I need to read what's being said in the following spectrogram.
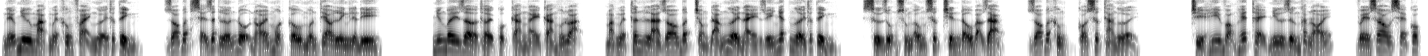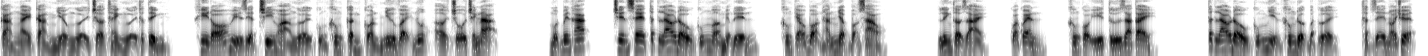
Nếu như Mạc Nguyệt không phải người thức tỉnh, do bất sẽ rất lớn độ nói một câu muốn theo Linh liền đi. Nhưng bây giờ thời cuộc càng ngày càng hỗn loạn, Mạc Nguyệt thân là do bất trong đám người này duy nhất người thức tỉnh, sử dụng súng ống sức chiến đấu bạo dạn, do bất không có sức thả người. Chỉ hy vọng hết thể như rừng khắc nói, về sau sẽ có càng ngày càng nhiều người trở thành người thức tỉnh, khi đó hủy diệt chi hỏa người cũng không cần còn như vậy nuốt ở chỗ tránh nạn. Một bên khác, trên xe tất lao đầu cũng mở miệng đến, không kéo bọn hắn nhập bọn sao. Linh thở dài, quá quen, không có ý tứ ra tay. Tất lao đầu cũng nhịn không được bật cười, thật dễ nói chuyện.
